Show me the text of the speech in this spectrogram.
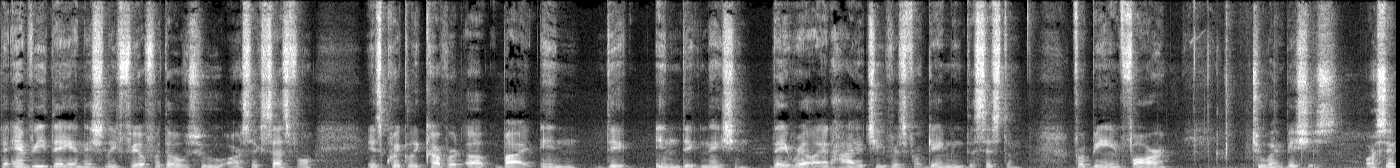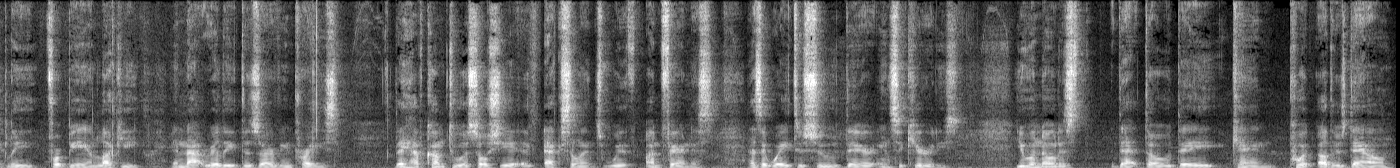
The envy they initially feel for those who are successful is quickly covered up by indig, indignation. They rail at high achievers for gaming the system, for being far too ambitious, or simply for being lucky and not really deserving praise. They have come to associate excellence with unfairness as a way to soothe their insecurities. You will notice that though they can put others down,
